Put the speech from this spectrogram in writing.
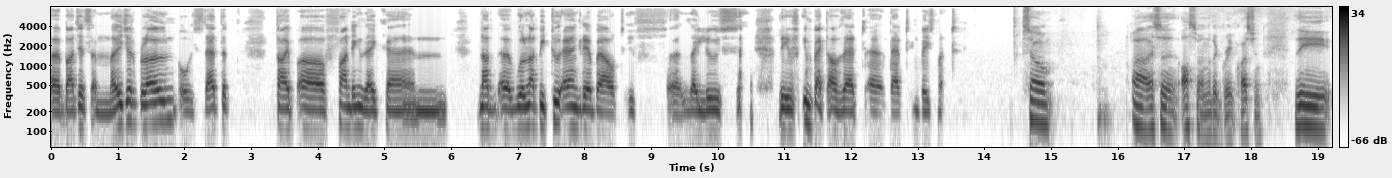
uh, budgets a major blow, or is that the type of funding they can not uh, will not be too angry about if uh, they lose the impact of that uh, that investment? So Uh, that's a, also another great question. The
